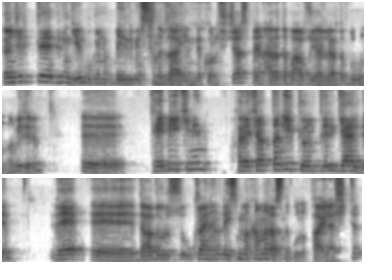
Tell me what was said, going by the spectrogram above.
öncelikle dediğim gibi bugün belli bir sınır dahilinde konuşacağız. Ben arada bazı uyarılarda bulunabilirim. E, TB2'nin harekattan ilk görüntüleri geldi ve e, daha doğrusu Ukrayna'nın resmi makamlar aslında bunu paylaştı.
